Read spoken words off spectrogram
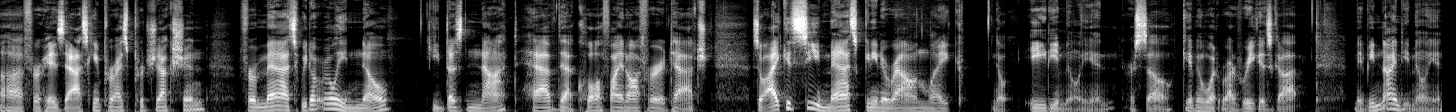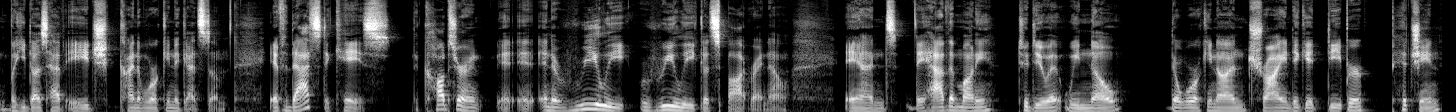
uh, for his asking price projection. For Matz, we don't really know. He does not have that qualifying offer attached. So I could see Matz getting around like you know 80 million or so, given what Rodriguez got. Maybe 90 million, but he does have age kind of working against him. If that's the case, the Cubs are in, in, a really, really good spot right now. And they have the money to do it. We know they're working on trying to get deeper pitching.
